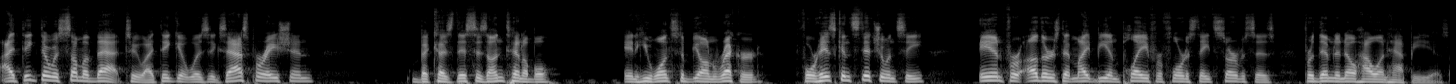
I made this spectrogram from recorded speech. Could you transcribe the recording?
I think there was some of that too. I think it was exasperation because this is untenable, and he wants to be on record for his constituency and for others that might be in play for Florida State services for them to know how unhappy he is.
